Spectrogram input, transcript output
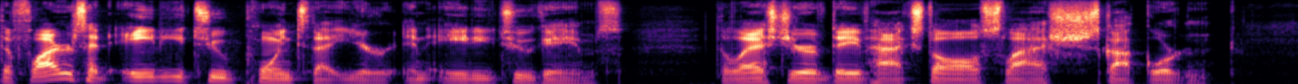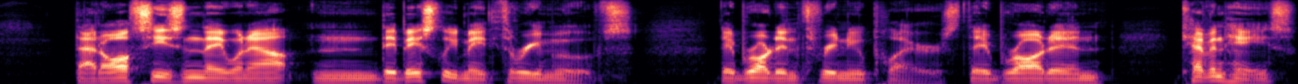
the Flyers had 82 points that year in 82 games. The last year of Dave Hakstol slash Scott Gordon. That offseason, they went out and they basically made three moves. They brought in three new players. They brought in Kevin Hayes,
